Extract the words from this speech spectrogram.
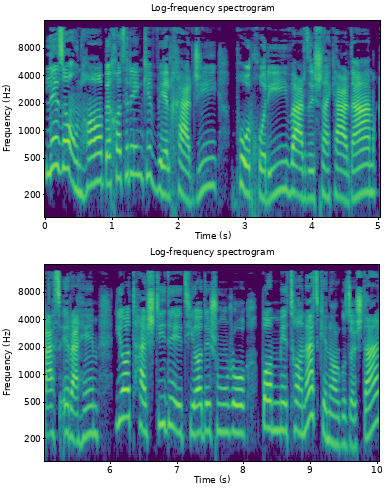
لذا اونها به خاطر اینکه ولخرجی، پرخوری، ورزش نکردن، قطع رحم یا تشدید اعتیادشون رو با متانت کنار گذاشتن،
